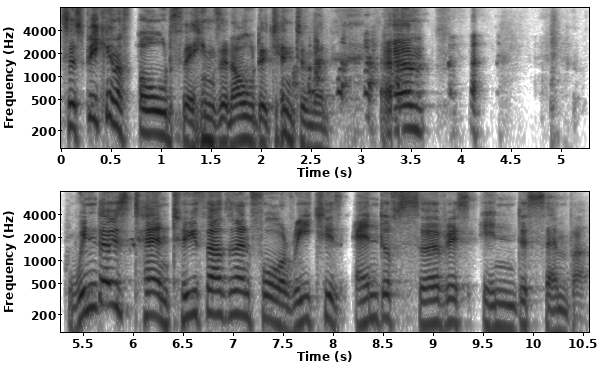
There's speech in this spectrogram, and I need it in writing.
So speaking of old things and older gentlemen, um, Windows 10 2004 reaches end of service in December.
